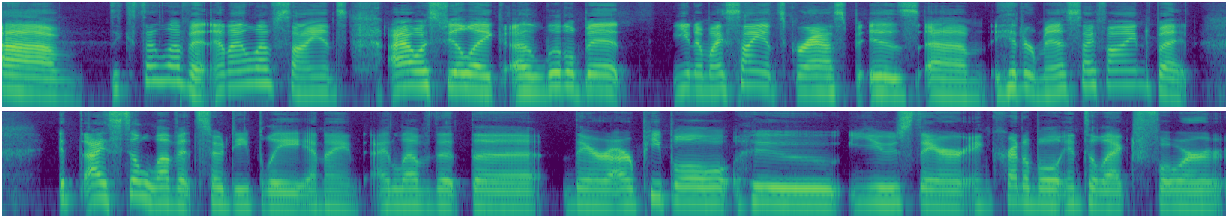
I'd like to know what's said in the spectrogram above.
Um because i love it and i love science. I always feel like a little bit you know my science grasp is um hit or miss i find but it, I still love it so deeply, and I, I love that the there are people who use their incredible intellect for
